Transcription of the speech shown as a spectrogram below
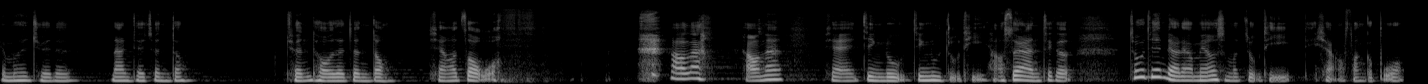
有没有觉得哪里在震动？拳头在震动，想要揍我？好啦，好呢。现在进入进入主题，好，虽然这个周间聊聊没有什么主题，等一下我放个播。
